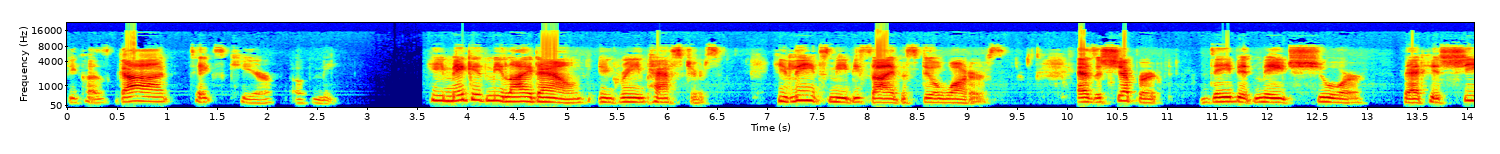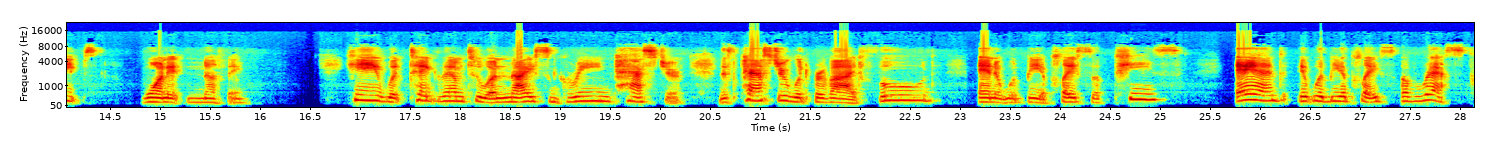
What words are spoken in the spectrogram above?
because God takes care of me. He maketh me lie down in green pastures. He leads me beside the still waters. As a shepherd, David made sure that his sheep wanted nothing. He would take them to a nice green pasture. This pasture would provide food and it would be a place of peace and it would be a place of rest.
